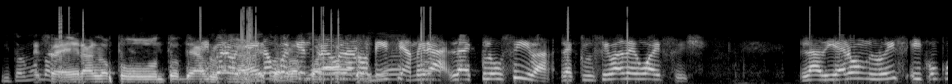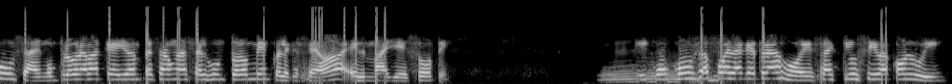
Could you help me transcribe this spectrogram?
Y todo el mundo... Esos eran los puntos de Sí, hablar. pero Jay no fue quien trajo la noticia. Mira, la exclusiva, la exclusiva de Whitefish, la dieron Luis y Cucusa en un programa que ellos empezaron a hacer juntos los miércoles que se llamaba El Mayezote. Mm. Y Cucusa fue la que trajo esa exclusiva con Luis,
